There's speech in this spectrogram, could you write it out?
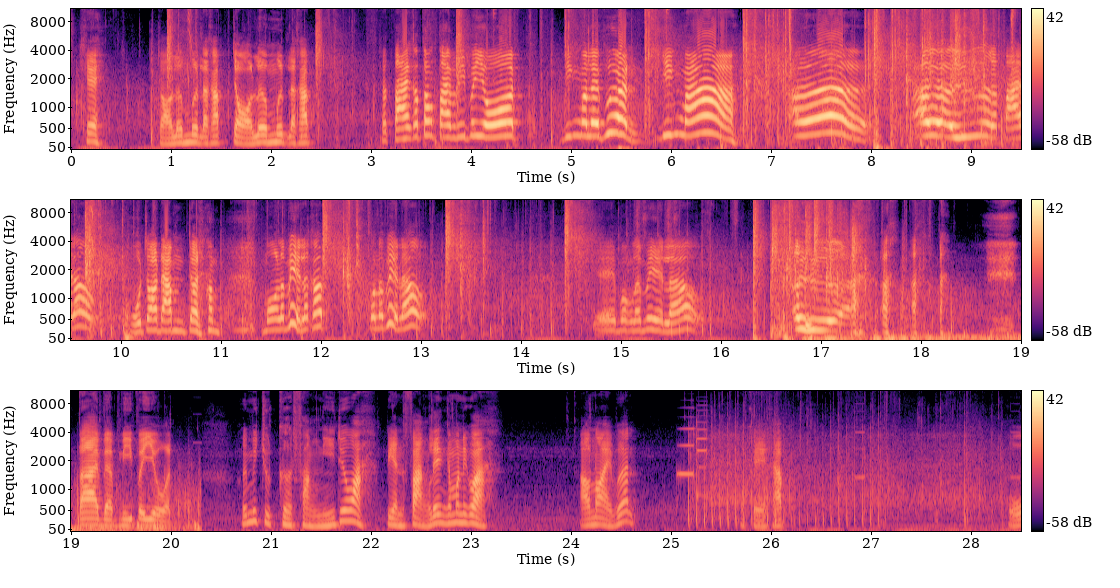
โอเคจอเริ่มมืดแล้วครับ จอเริ่มมืดแล้วครับจะตายก็ต้องตายมีประโยชน์ ยิงมาเลยเพื่อน ยิงมา เออเออตายแล้วโอ้โหจอดำจอดำมองแล้วไม่เห็นแล้วครับมองแล้วไม่เห็นแล้วเอ้มองแล้วไม่เห็นแล้วเออตายแบบมีประโยชน์เฮ้ยมีจุดเกิดฝั่งนี้ด้วยว่ะเปลี่ยนฝั่งเล่นกันบ้างดีกว่า เอาหน่อยเพื่อนโอเคครับ โอ้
